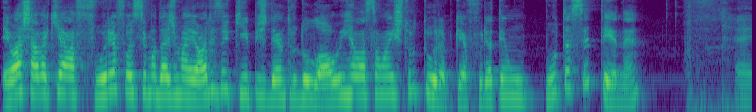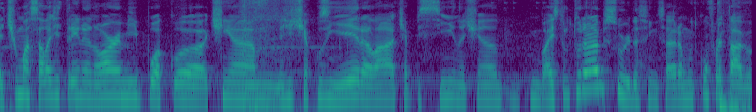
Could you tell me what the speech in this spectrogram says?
Eu achava que a Fúria fosse uma das maiores equipes dentro do LoL em relação à estrutura, porque a Fúria tem um puta CT, né? É, tinha uma sala de treino enorme, pô, tinha, a gente tinha cozinheira lá, tinha piscina, tinha. A estrutura era absurda, assim, sabe? Era muito confortável.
